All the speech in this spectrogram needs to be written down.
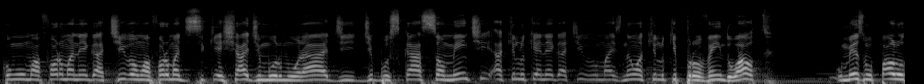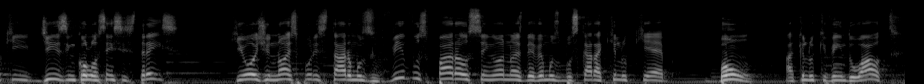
como uma forma negativa, uma forma de se queixar, de murmurar, de, de buscar somente aquilo que é negativo, mas não aquilo que provém do alto. O mesmo Paulo que diz em Colossenses 3 que hoje nós, por estarmos vivos para o Senhor, nós devemos buscar aquilo que é bom, aquilo que vem do alto.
